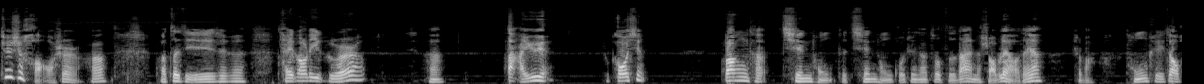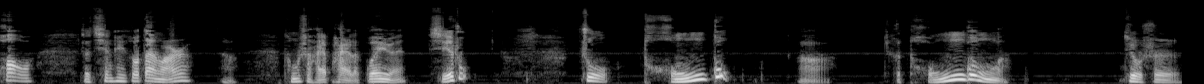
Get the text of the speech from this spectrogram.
这是好事啊，把自己这个抬高了一格啊啊，大悦，高兴。帮他铅铜，这铅铜过去那做子弹的少不了的呀，是吧？铜可以造炮啊，这铅可以做弹丸啊啊！同时还派了官员协助铸铜贡啊，这个铜贡啊，就是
